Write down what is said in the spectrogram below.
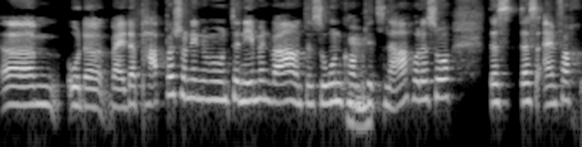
ähm, oder weil der Papa schon in einem Unternehmen war und der Sohn kommt mhm. jetzt nach oder so, dass das einfach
